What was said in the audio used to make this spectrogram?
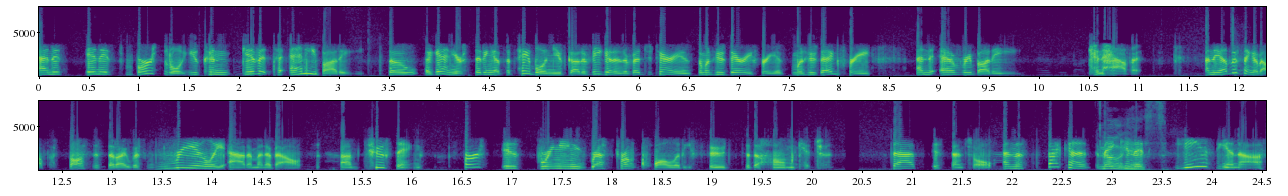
and it's and it's versatile. You can give it to anybody. So again, you're sitting at the table and you've got a vegan and a vegetarian, someone who's dairy free, and someone who's egg free, and everybody can have it. And the other thing about the sauces that I was really adamant about, um, two things. First is bringing restaurant quality food to the home kitchen. That's essential. And the second, Oh, making yes. it easy enough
